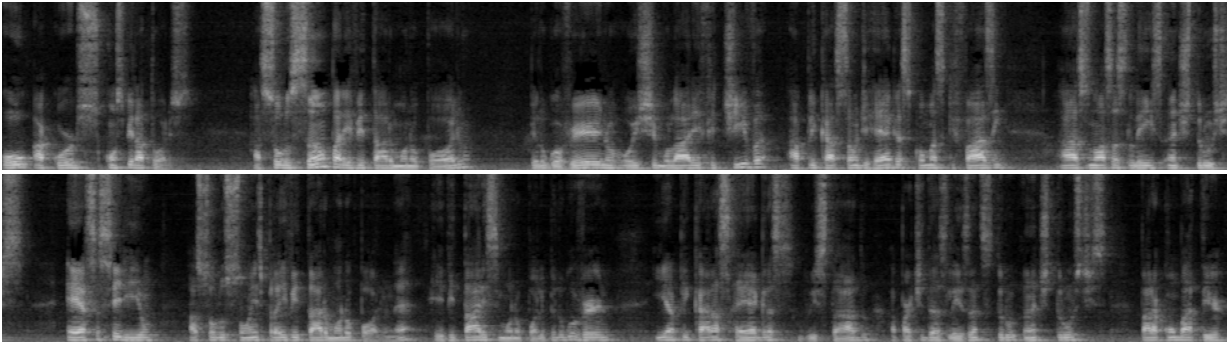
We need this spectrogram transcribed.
ou acordos conspiratórios. A solução para evitar o monopólio pelo governo ou estimular a efetiva aplicação de regras como as que fazem as nossas leis antitrustes. Essas seriam as soluções para evitar o monopólio, né? Evitar esse monopólio pelo governo e aplicar as regras do Estado a partir das leis antitrustes para combater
